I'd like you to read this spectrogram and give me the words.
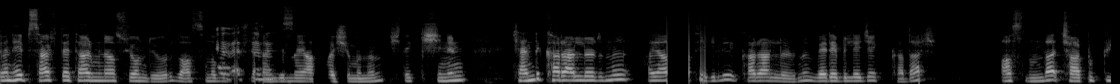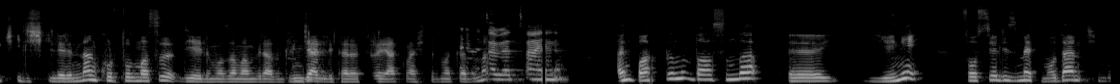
hani, hep self determinasyon diyoruz. Aslında bu Evet, evet. güçlendirme yaklaşımının, işte, kişinin kendi kararlarını, hayatıyla ilgili kararlarını verebilecek kadar aslında çarpık güç ilişkilerinden kurtulması diyelim o zaman biraz güncel literatüre yaklaştırmak Evet, adına. evet, aynen. Hani, baktığımızda aslında, eee, yeni sosyal hizmet, modern şimdi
